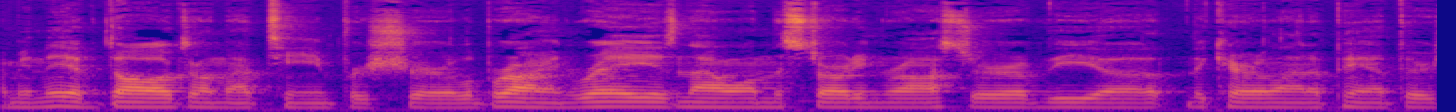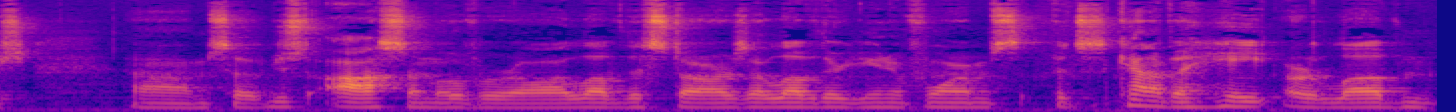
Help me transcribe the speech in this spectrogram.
I mean, they have dogs on that team for sure. LeBron Ray is now on the starting roster of the uh, the Carolina Panthers. Um, so just awesome overall. I love the Stars. I love their uniforms. It's kind of a hate or love,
